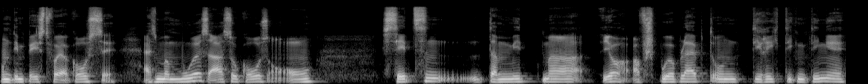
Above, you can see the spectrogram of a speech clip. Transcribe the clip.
Und im Bestfall eine große. Also man muss auch so groß ansetzen, damit man ja, auf Spur bleibt und die richtigen Dinge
